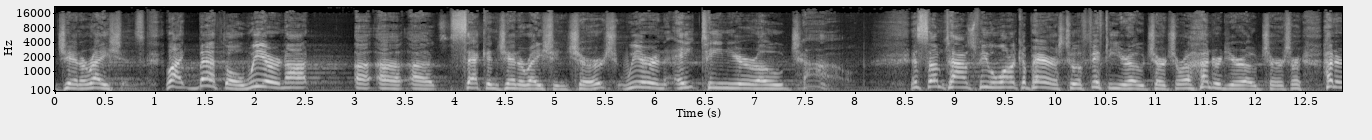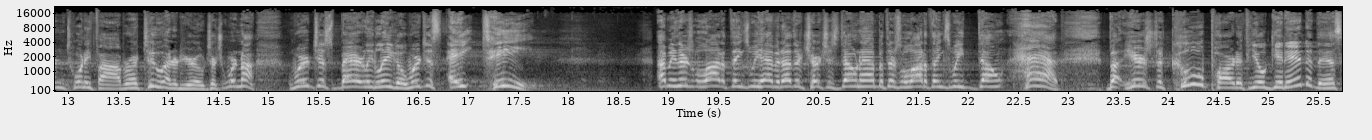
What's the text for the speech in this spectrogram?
generations. Like Bethel, we are not a, a, a second generation church, we're an 18 year old child. And sometimes people want to compare us to a 50 year old church or a 100 year old church or 125 or a 200 year old church. We're not. We're just barely legal. We're just 18. I mean, there's a lot of things we have that other churches don't have, but there's a lot of things we don't have. But here's the cool part if you'll get into this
